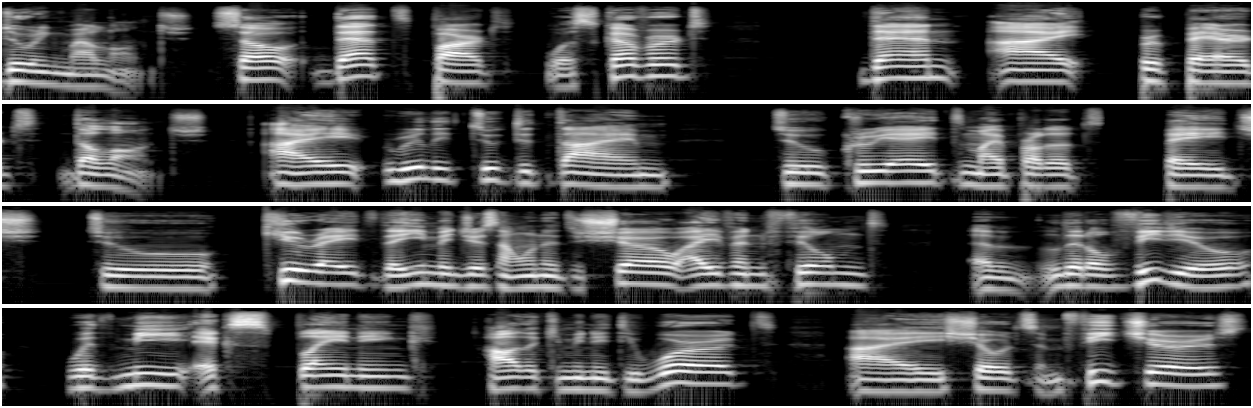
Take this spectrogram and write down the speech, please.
during my launch. So that part was covered. Then I prepared the launch. I really took the time to create my product page, to curate the images I wanted to show. I even filmed a little video with me explaining how the community worked. I showed some features.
